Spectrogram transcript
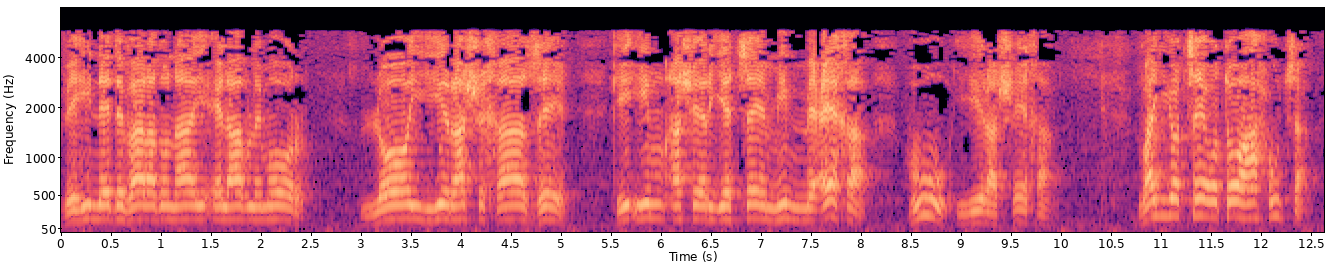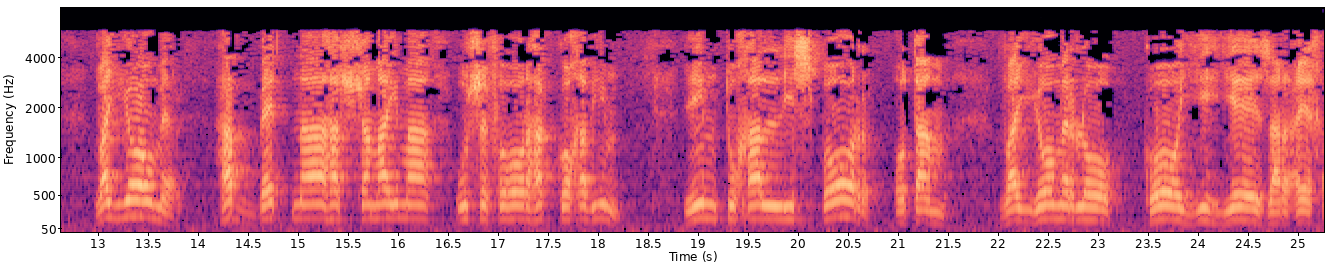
והנה דבר אדוני אליו לאמור, לא יירשך זה, כי אם אשר יצא ממעיך, הוא יירשך. ויוצא אותו החוצה, ויאמר, הבט נא השמימה וספור הכוכבים, אם תוכל לספור אותם, ויאמר לו, כה יהיה זרעך.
